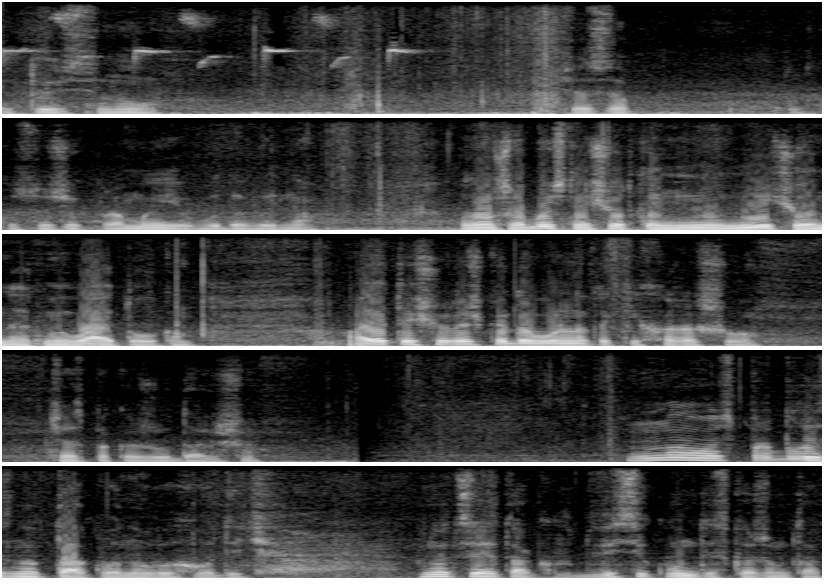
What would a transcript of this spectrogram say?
І, то есть, ну, Сейчас я тут кусочек промою, буде видно. Потому что обычная щетка ну, ничего не отмывает толком. А эта щеточка довольно-таки хорошо. Сейчас покажу дальше. Ну, ось приблизно так воно виходить. Ну, це і так, в 2 секунди, скажем так.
